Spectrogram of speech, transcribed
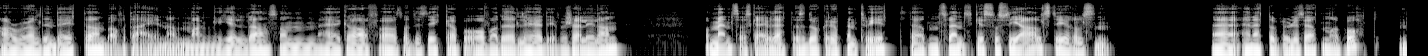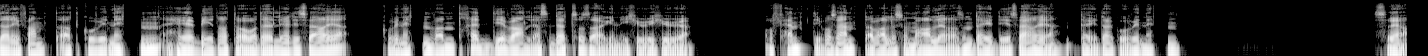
Our World in Data, bare for å ta én av mange kilder som har grafer og statistikker på overdødelighet i forskjellige land. Og mens jeg skrev dette, så dukket det opp en tweet der den svenske sosialstyrelsen eh, har nettopp publisert en rapport der de fant at covid-19 har bidratt til overdødelighet i Sverige. Covid-19 var den tredje vanligste dødsårsaken i 2020, og 50% av alle somaliere som døde i Sverige, døde av covid-19. Så ja.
